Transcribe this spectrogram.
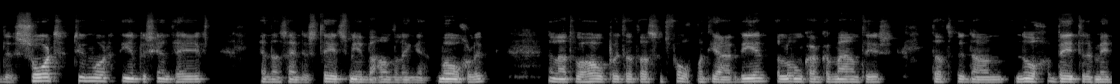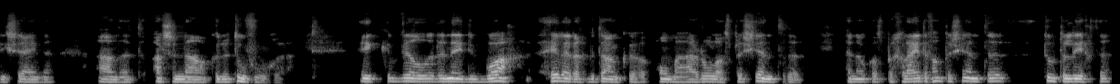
de soort tumor die een patiënt heeft. En dan zijn er steeds meer behandelingen mogelijk. En laten we hopen dat als het volgend jaar weer een longkankermaand is, dat we dan nog betere medicijnen aan het arsenaal kunnen toevoegen. Ik wil René Dubois heel erg bedanken om haar rol als patiënte en ook als begeleider van patiënten toe te lichten.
